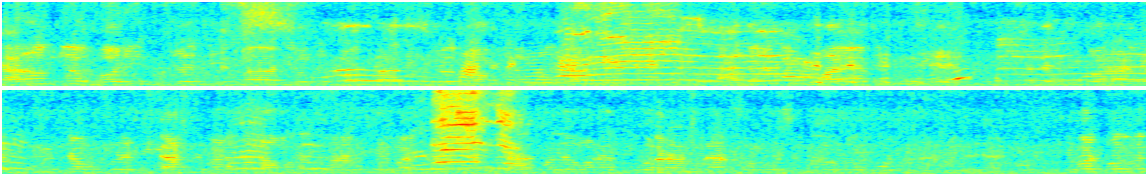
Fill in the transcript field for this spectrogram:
কারণ যে হরিণ যদি তাদের ভয় আছে কুমিরে। যাতে জোয়ার আসলে উপরে দিকে আসতে পারে না, আমাদের ধরে দিতে পারে। যার ফলে ওরা জোয়ার আসার সঙ্গে সঙ্গে ওরা উপরে চলে যায়। এবার বলবে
